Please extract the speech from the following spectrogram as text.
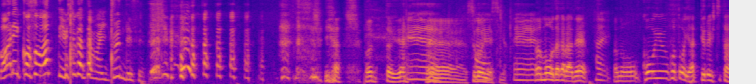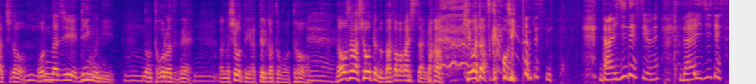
我こそはっていう人が多分行くんですよ。いや本当にね、ええーすごいですよ。はいえーまあ、もうだからね、はいあのこういうことをやってる人たちと同じリングに、のところでね、あの焦点やってるかと思うと、えーなおさら焦点のバカバカしさが 際立つ感本じ当ですね。大事ですよね。大事です。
